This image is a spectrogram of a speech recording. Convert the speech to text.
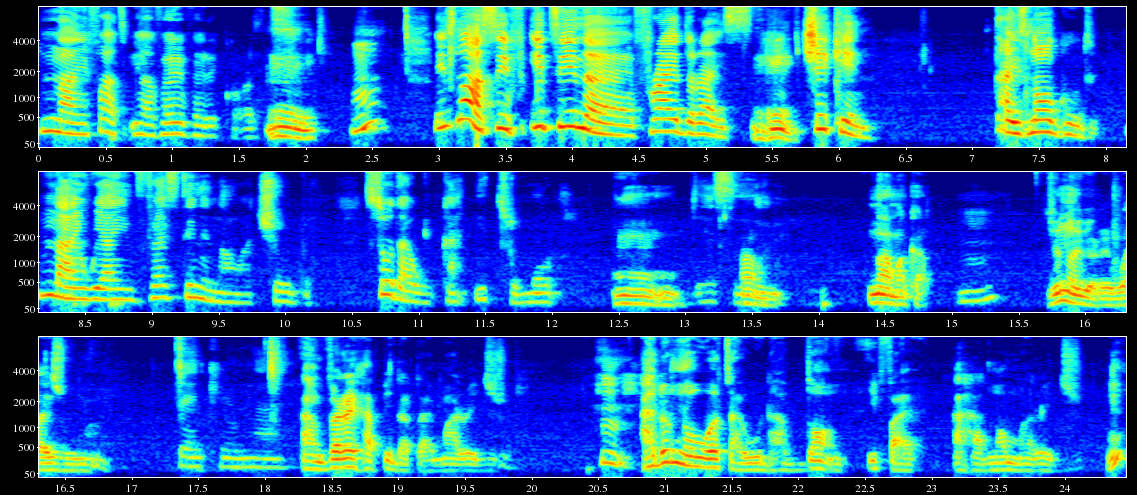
Nah, in fact, you are very, very correct. Mm. Hmm? It's not as if eating uh, fried rice, Mhm. chicken, that is not good. Now we are investing in our children so that we can eat tomorrow. Mm. Yes, Um, no, Amaka, Hmm? you know you're a wise woman. Thank you, Nah. I'm very happy that I married you. Hmm. I don't know what I would have done if I, I had not married you. Hmm?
